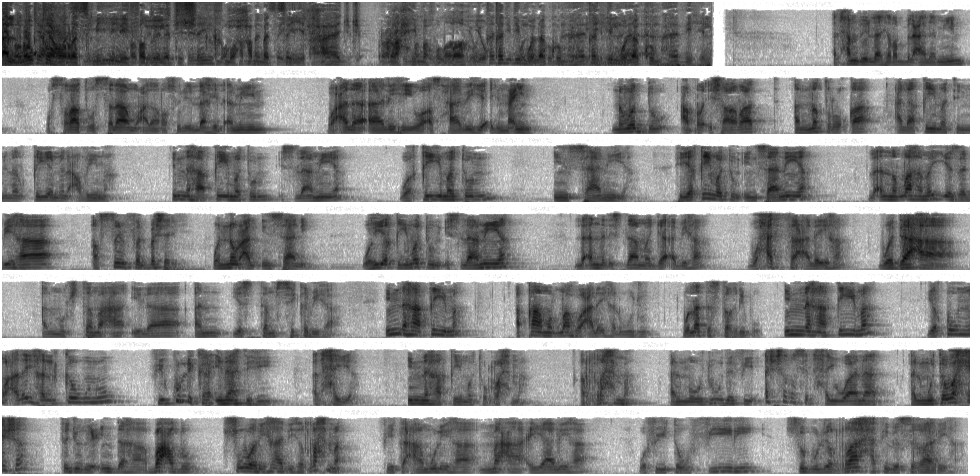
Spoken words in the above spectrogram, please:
الموقع الرسمي لفضيلة الشيخ محمد سيد حاج رحمه الله يقدم لكم هذه, لكم هذه الحمد لله رب العالمين والصلاة والسلام على رسول الله الأمين وعلى آله وأصحابه أجمعين. نود عبر إشارات أن نطرق على قيمة من القيم العظيمة. إنها قيمة إسلامية وقيمة إنسانية. هي قيمة إنسانية لأن الله ميز بها الصنف البشري والنوع الإنساني وهي قيمة إسلامية لأن الإسلام جاء بها وحث عليها ودعا المجتمع إلى أن يستمسك بها. إنها قيمة أقام الله عليها الوجود ولا تستغربوا. إنها قيمة يقوم عليها الكون في كل كائناته الحية. إنها قيمة الرحمة. الرحمة الموجودة في أشرس الحيوانات المتوحشة تجد عندها بعض صور هذه الرحمة في تعاملها مع عيالها وفي توفير سبل الراحة لصغارها.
